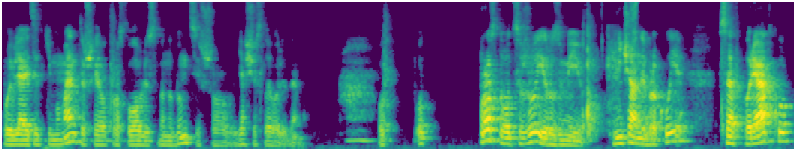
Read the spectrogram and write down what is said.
появляються такі моменти, що я просто ловлю себе на думці, що я щаслива людина. Просто от сижу і розумію, нічого не бракує, все в порядку,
